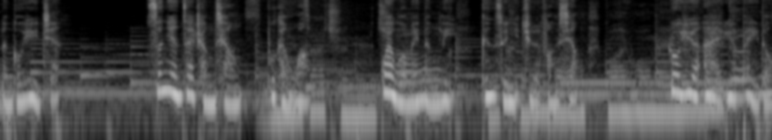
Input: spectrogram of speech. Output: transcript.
能够遇见。”思念在城墙不肯忘，怪我没能力跟随你去的方向。若越爱越被动，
